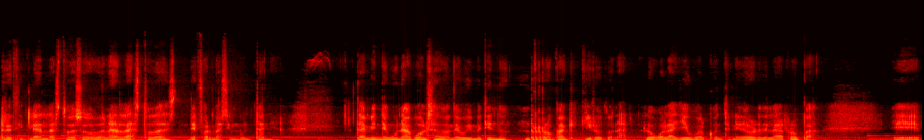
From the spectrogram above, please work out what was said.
reciclarlas todas o donarlas todas de forma simultánea. También tengo una bolsa donde voy metiendo ropa que quiero donar. Luego la llevo al contenedor de la ropa eh,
